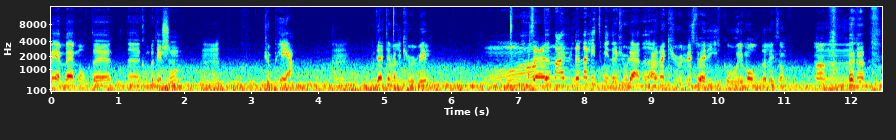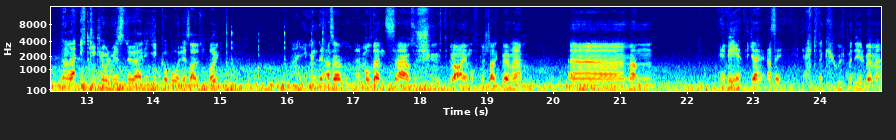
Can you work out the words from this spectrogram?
BMW M8 eh, Competition. Mm. Kupé. Det er ikke en veldig kul bil. Mm, Altså, jeg- den, er, den er litt mindre kul, jeg er enig i Den er kul hvis du er rik og bor i Molde, liksom. Men Den er ikke kul hvis du er rik og bor i Sarpsborg. Nei, men det, altså, moldensere er jo så sjukt glade i motorsterk BMW. Uh, men jeg vet ikke. Altså, det er ikke noe kult med dyr BMW.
